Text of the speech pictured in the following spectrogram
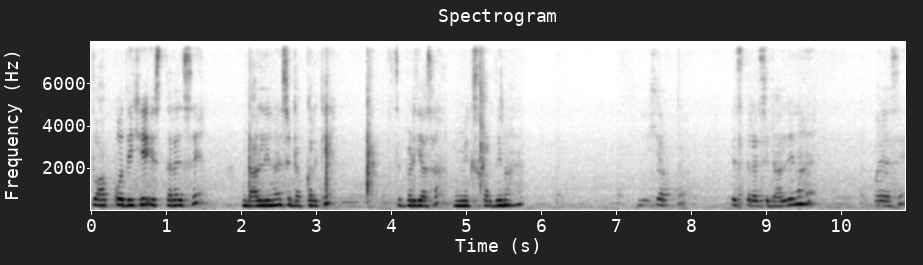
तो आपको देखिए इस तरह से डाल लेना इसे डब करके। इसे बढ़िया सा मिक्स कर देना है। देखिए आपको इस तरह से डाल लेना है और ऐसे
